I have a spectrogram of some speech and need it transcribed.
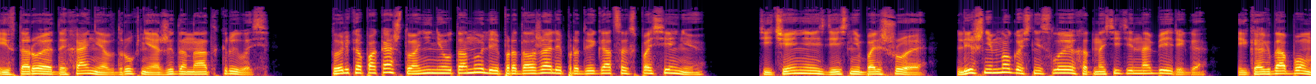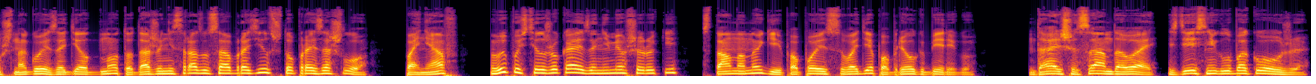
и второе дыхание вдруг неожиданно открылось. Только пока что они не утонули и продолжали продвигаться к спасению. Течение здесь небольшое, лишь немного снесло их относительно берега, и когда бомж ногой задел дно, то даже не сразу сообразил, что произошло. Поняв, выпустил жука из онемевшей руки, встал на ноги и по пояс в воде побрел к берегу. «Дальше сам давай, здесь не глубоко уже»,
